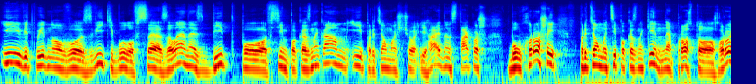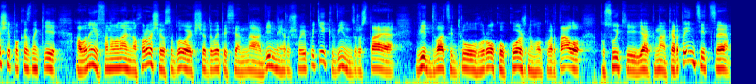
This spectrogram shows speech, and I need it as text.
І відповідно в звіті було все зелене, збіт по всім показникам, і при цьому, що і гайденс також був хороший. При цьому ці показники не просто хороші показники, а вони феноменально хороші, особливо якщо дивитися на вільний грошовий потік. Він зростає від 2022 року кожного кварталу. По суті, як на картинці, це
